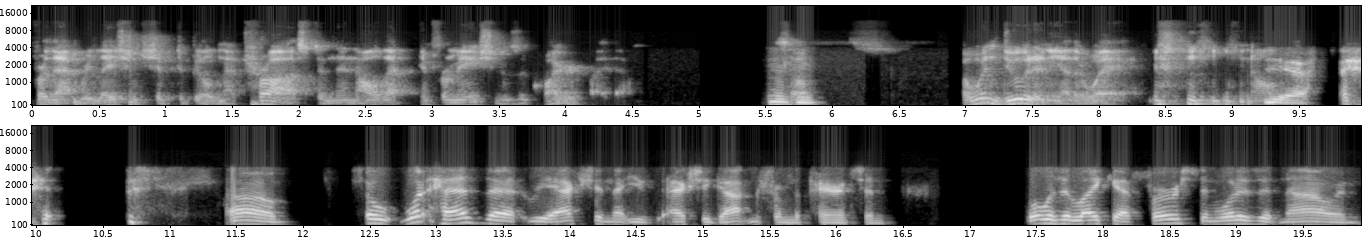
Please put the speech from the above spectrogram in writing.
for that relationship to build that trust and then all that information is acquired by them Mm-hmm. so i wouldn't do it any other way you know Yeah. um, so what has that reaction that you've actually gotten from the parents and what was it like at first and what is it now and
